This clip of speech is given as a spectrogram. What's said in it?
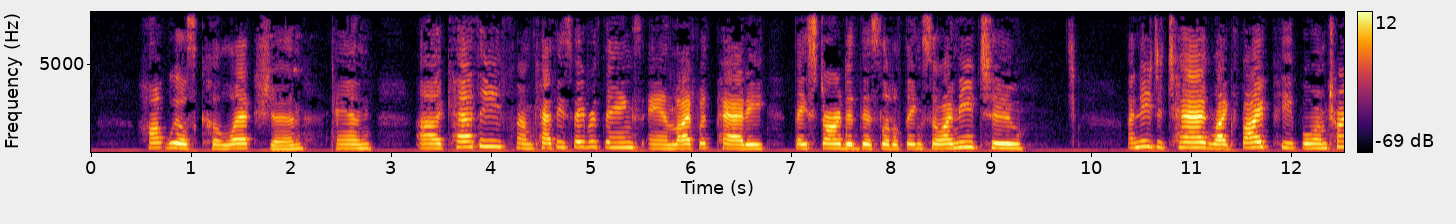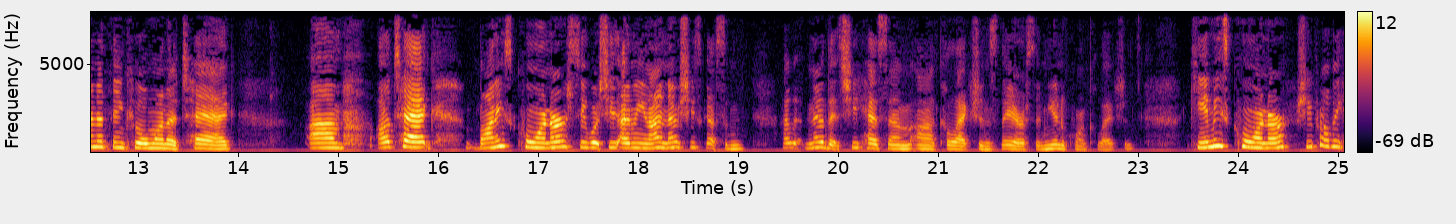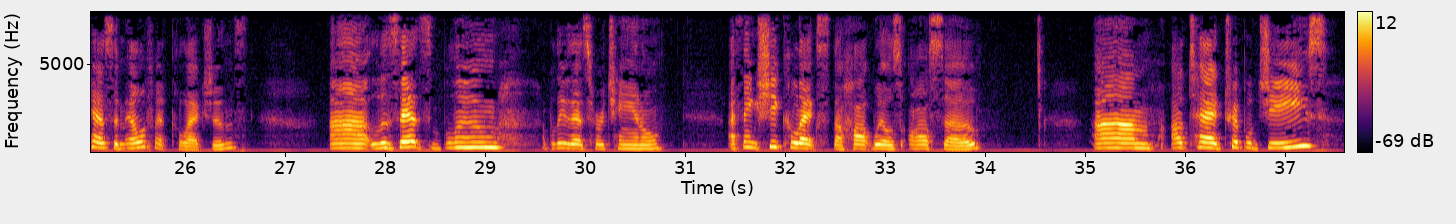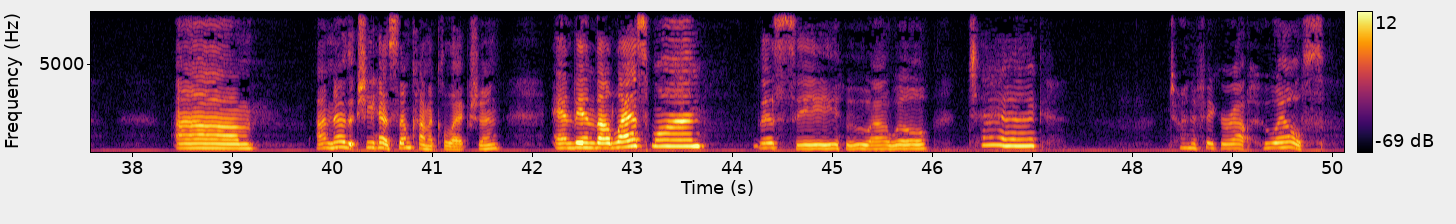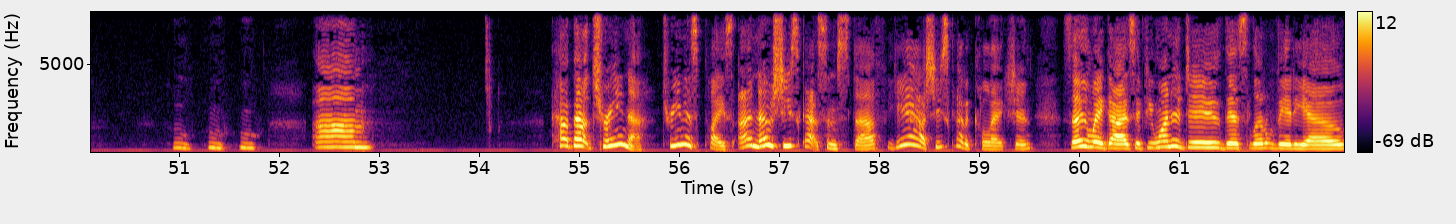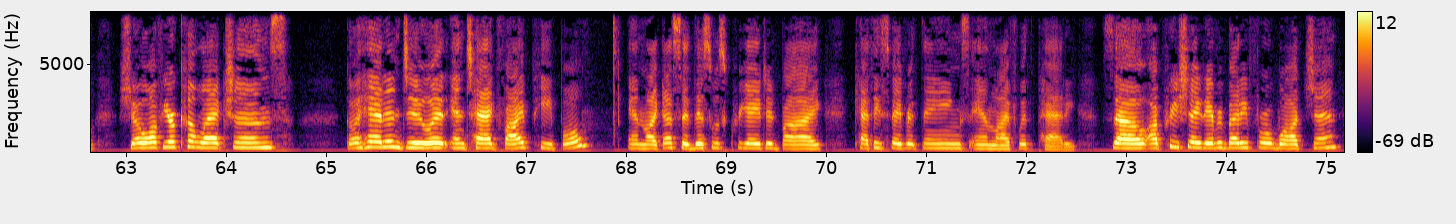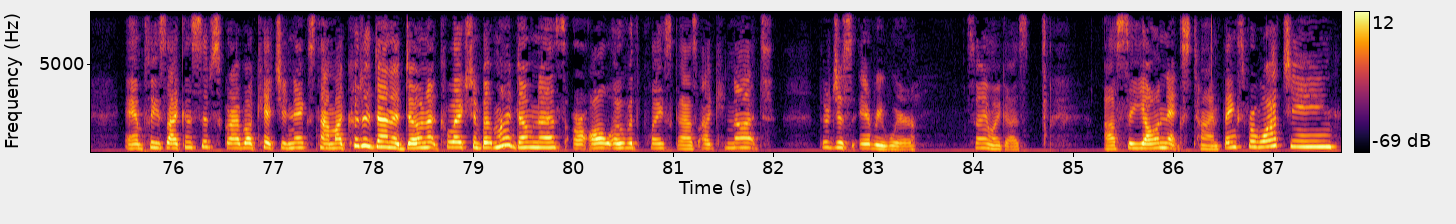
Hot Wheels collection. And uh, Kathy from Kathy's Favorite Things and Life with Patti, they started this little thing. So I need to, I need to tag like five people. I'm trying to think who I want to tag. Um, I'll tag Bonnie's Corner, see what she, I mean, I know she's got some, I know that she has some uh, collections there, some unicorn collections. Kimmy's Corner, she probably has some elephant collections. Uh, Lizette's Bloom, I believe that's her channel. I think she collects the Hot Wheels also. Um, I'll tag Triple G's. Um, I know that she has some kind of collection. And then the last one, let's see who I will tag. I'm trying to figure out who else. Who, who, who. Um, how about Trina? Trina's place. I know she's got some stuff. Yeah, she's got a collection. So anyway, guys, if you want to do this little video, show off your collections, go ahead and do it and tag five people. And like I said, this was created by Kathy's Favorite Things and Life with Patti. So I appreciate everybody for watching. And please like and subscribe. I'll catch you next time. I could have done a donut collection, but my donuts are all over the place, guys. I cannot, they're just everywhere. So anyway, guys, I'll see y'all next time. Thanks for watching.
